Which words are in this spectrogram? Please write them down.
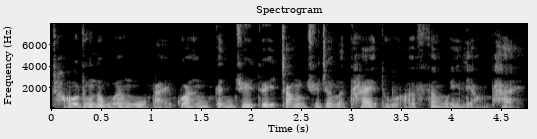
朝中的文武百官根据对张居正的态度而分为两派，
